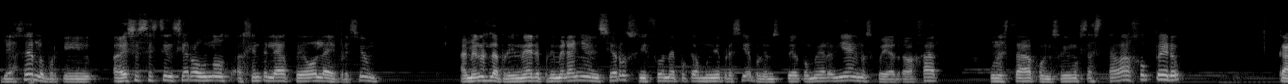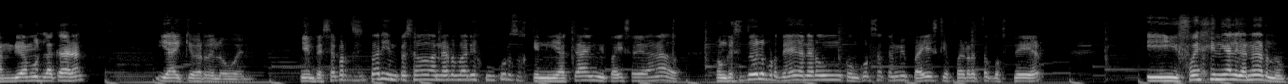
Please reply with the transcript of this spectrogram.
de hacerlo, porque a veces este encierro a, unos, a gente le ha pegado la depresión. Al menos la primer, el primer año de encierro sí fue una época muy depresiva porque no se podía comer bien, no se podía trabajar, uno estaba cuando subimos hasta abajo, pero cambiamos la cara y hay que ver de lo bueno. Y empecé a participar y empecé a ganar varios concursos que ni acá en mi país había ganado. Aunque sí tuve la oportunidad de ganar un concurso acá en mi país que fue el Reto Cosplayer. Y fue genial ganarlo.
